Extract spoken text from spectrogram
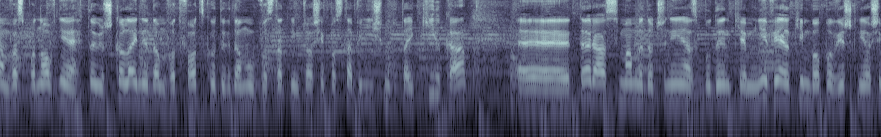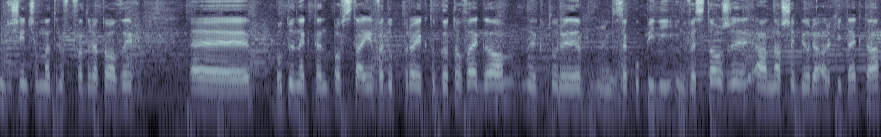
Witam Was ponownie. To już kolejny dom w Otwocku. Tych domów w ostatnim czasie postawiliśmy tutaj kilka. E, teraz mamy do czynienia z budynkiem niewielkim, bo powierzchni 80 m2. E, budynek ten powstaje według projektu gotowego, e, który mm, zakupili inwestorzy, a nasze biuro architekta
